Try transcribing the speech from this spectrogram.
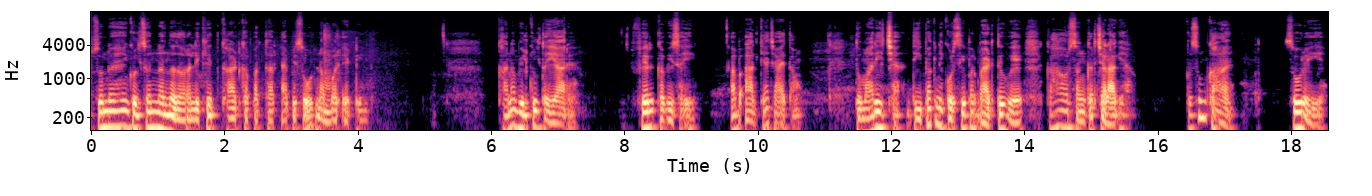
सुन रहे हैं गुलशन नंदा द्वारा लिखित घाट का पत्थर, एपिसोड नंबर 18 खाना बिल्कुल तैयार है, फिर कभी सही। अब आज्ञा चाहता हूँ। तुम्हारी इच्छा, दीपक ने कुर्सी पर बैठते हुए कहा और शंकर चला गया। कुसुम कहाँ है? सो रही है।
